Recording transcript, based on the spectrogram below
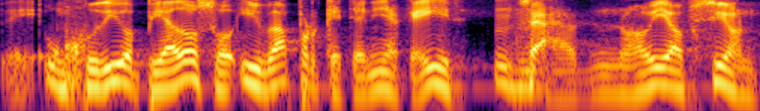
eh, un judío piadoso iba porque tenía que ir. O sea, no había opción.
